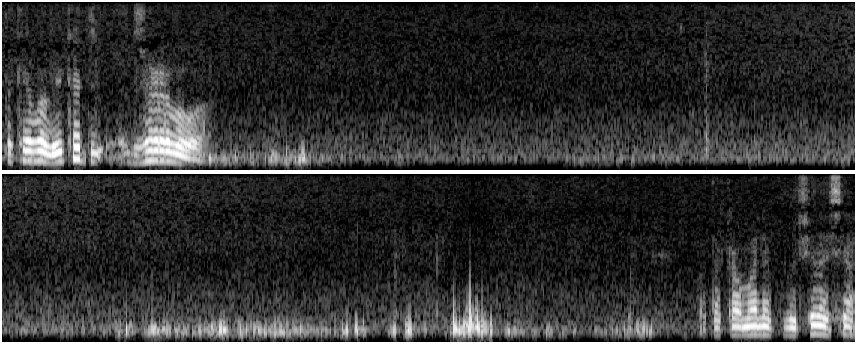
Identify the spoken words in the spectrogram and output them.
Отаке велике дж- джерело. Отака в мене вийшла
